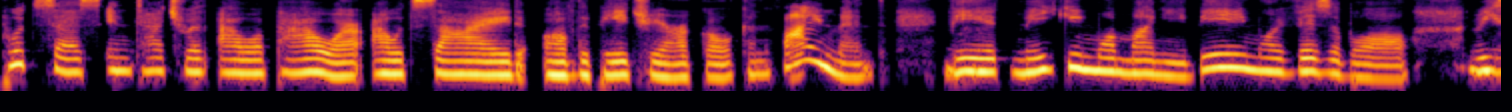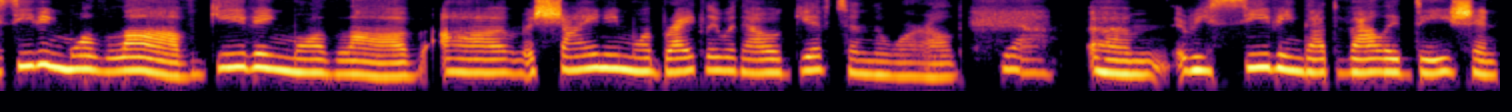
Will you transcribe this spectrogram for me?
puts us in touch with our power outside of the patriarchal confinement, be mm-hmm. it making more money, being more visible, mm-hmm. receiving more love, giving more love, um, shining more brightly with our gifts in the world. Yeah. Um, receiving that validation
